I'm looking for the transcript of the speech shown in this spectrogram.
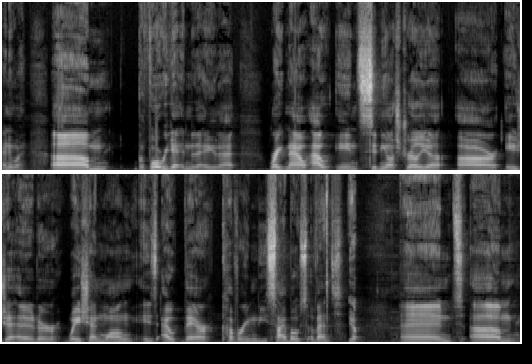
Anyway, um, before we get into any of that, right now out in Sydney, Australia. Our Asia editor Wei Shen Wong is out there covering the Sibos events. Yep. And um,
